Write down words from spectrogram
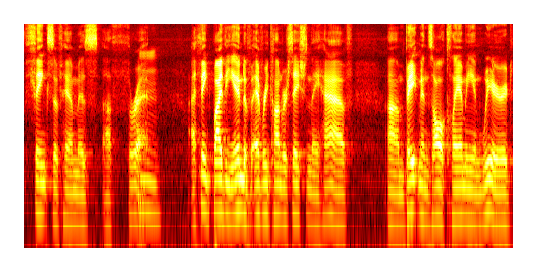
thinks of him as a threat. Mm. I think by the end of every conversation they have, um, Bateman's all clammy and weird,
